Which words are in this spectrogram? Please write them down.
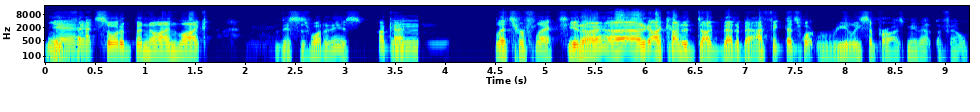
with yeah. that sort of benign, like, this is what it is. Okay. Mm let's reflect. You know, I, I, kind of dug that about. I think that's what really surprised me about the film,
